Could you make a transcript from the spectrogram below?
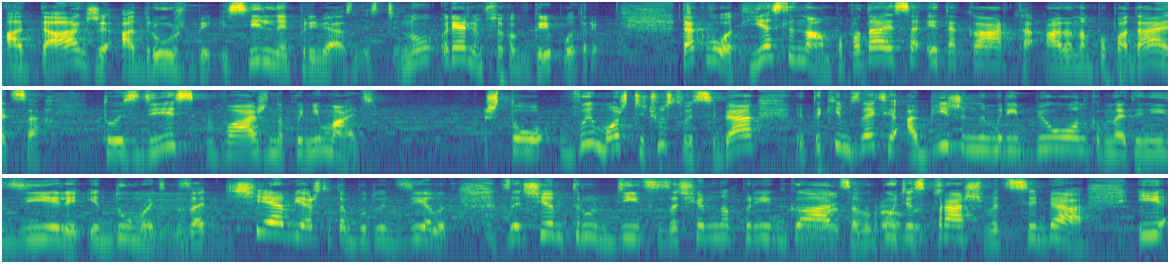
а также о дружбе и сильной привязанности. Ну, реально все как в Гарри Поттере. Так вот, если нам попадается эта карта, она нам попадается, то здесь важно понимать, что вы можете чувствовать себя таким, знаете, обиженным ребенком на этой неделе и думать, зачем я что-то буду делать, зачем трудиться, зачем напрягаться, это вы правда, будете кстати. спрашивать себя. И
